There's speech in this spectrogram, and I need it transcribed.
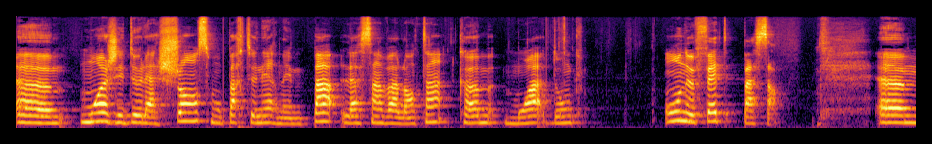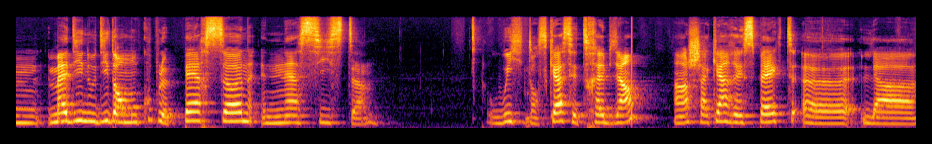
Euh, moi, j'ai de la chance, mon partenaire n'aime pas la Saint-Valentin comme moi, donc on ne fête pas ça. Euh, Maddy nous dit dans mon couple, personne n'insiste. Oui, dans ce cas, c'est très bien. Hein. chacun respecte euh, la,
